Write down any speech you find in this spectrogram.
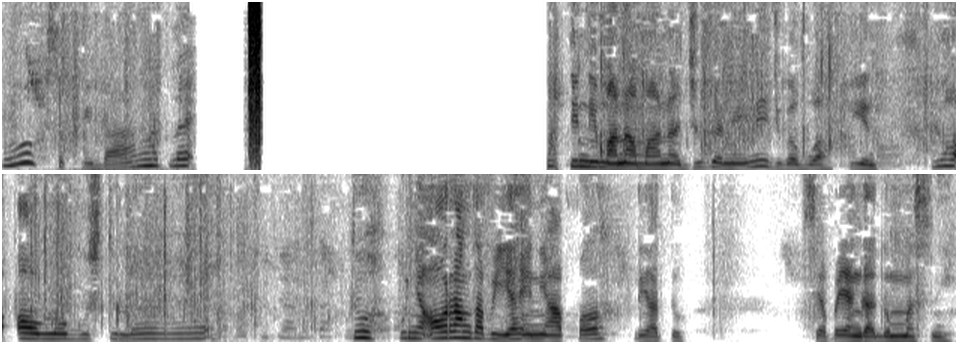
Uh, sepi banget, Le. Tin di mana-mana juga nih. Ini juga buah tin. Ya Allah, Gusti, Le. Tuh, punya orang tapi ya ini apel. Lihat tuh. Siapa yang nggak gemes nih?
